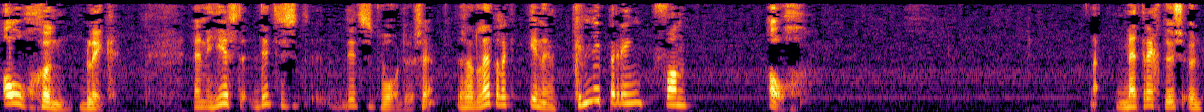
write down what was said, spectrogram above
ogenblik. En hier is, dit, is, dit is het woord dus. Hè? Er staat letterlijk in een knippering van oog. Nou, met recht dus een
